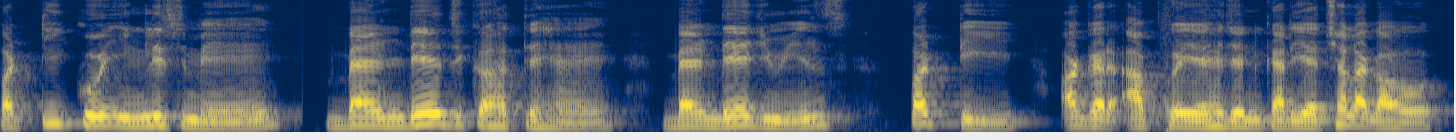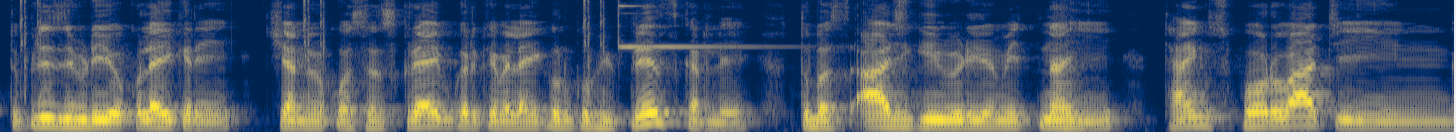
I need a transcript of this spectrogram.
पट्टी को इंग्लिश में बैंडेज कहते हैं। बैंडेज मीन्स पट्टी। अगर आपको यह जानकारी अच्छा लगा हो तो प्लीज़ वीडियो को लाइक करें चैनल को सब्सक्राइब करके बेल आइकन को भी प्रेस कर लें। तो बस आज की वीडियो में इतना ही। थैंक्स फॉर वाचिंग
